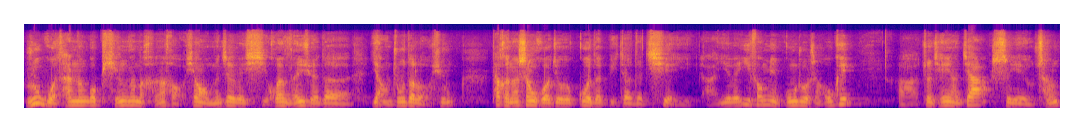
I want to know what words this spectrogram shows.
如果他能够平衡的很好，像我们这位喜欢文学的养猪的老兄，他可能生活就过得比较的惬意啊，因为一方面工作上 OK 啊，赚钱养家，事业有成，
